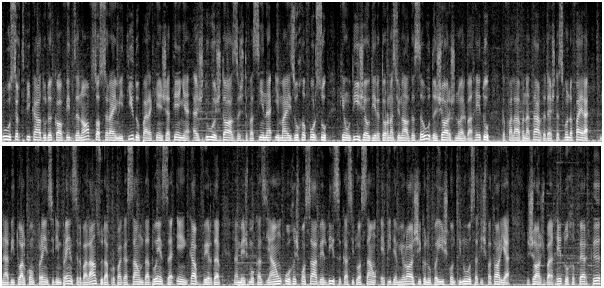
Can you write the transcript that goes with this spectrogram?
O certificado da Covid-19 só será emitido para quem já tenha as duas doses de vacina e mais o reforço. Quem o diz é o Diretor Nacional da Saúde, Jorge Noel Barreto, que falava na tarde desta segunda-feira na habitual conferência de imprensa de balanço da propagação da doença em Cabo Verde. Na mesma ocasião, o responsável disse que a situação epidemiológica no país continua satisfatória. Jorge Barreto refere que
